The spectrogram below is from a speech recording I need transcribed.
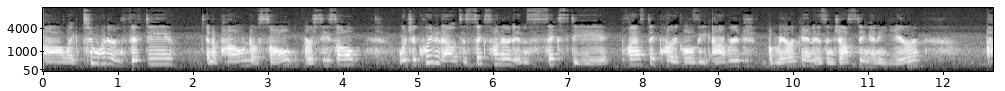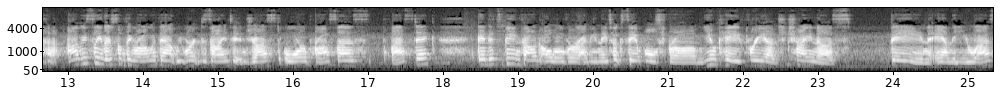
uh, like 250 in a pound of salt or sea salt, which equated out to 660 plastic particles the average American is ingesting in a year. Obviously, there's something wrong with that. We weren't designed to ingest or process plastic, and it's being found all over. I mean, they took samples from UK, France, China, Spain and the U.S.,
